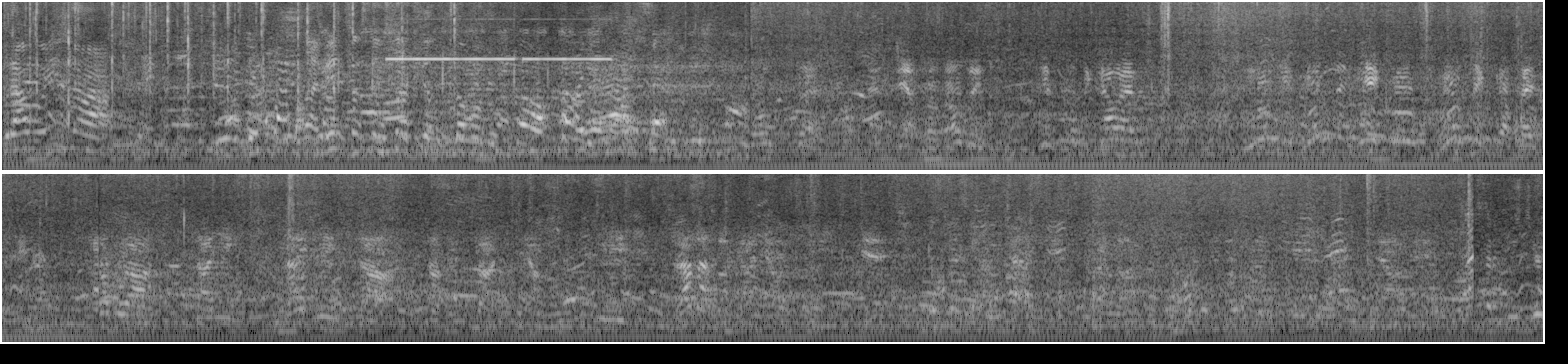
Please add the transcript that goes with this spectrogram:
Brawo Iza! Największa sensacja z zawodu. Nie spotykałem ludzi w różnym wieku, w różnych profesji. To była dla nich największa satysfakcja. I dla nas oczywiście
